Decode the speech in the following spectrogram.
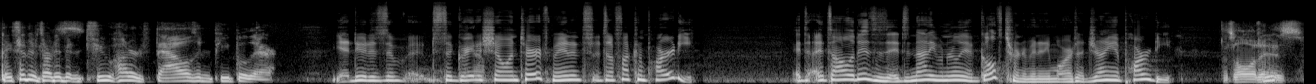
They said there's already been 200,000 people there. Yeah, dude, it's the it's the greatest show on turf, man. It's it's a fucking party. It's it's all it is. Is it's not even really a golf tournament anymore. It's a giant party. That's all it is.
